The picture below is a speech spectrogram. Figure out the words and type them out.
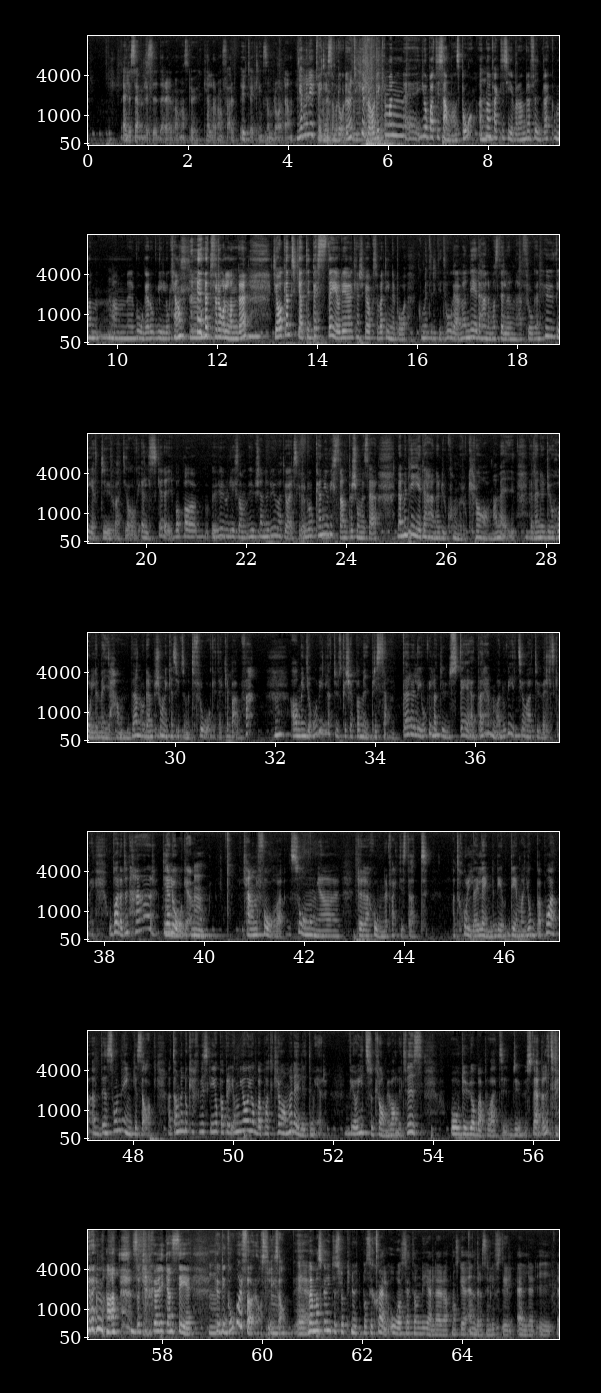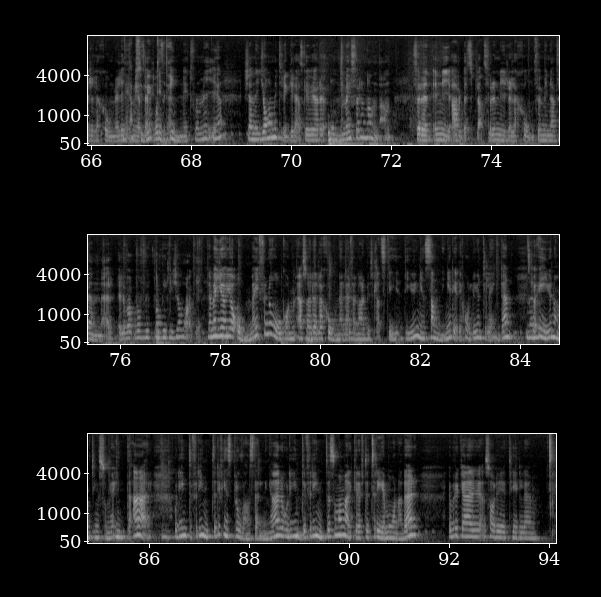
Eller sämre sidor eller vad man ska kalla dem för. Utvecklingsområden. Ja men utvecklingsområden, det tycker jag är bra. Det kan man eh, jobba tillsammans på. Att Mm. man faktiskt ger varandra feedback om man, man eh, vågar och vill och kan Mm. ett förhållande. Jag kan tycka att det bästa är, och det kanske vi också varit inne på, kommer inte riktigt ihåg här, men det är det här när man ställer den här frågan, hur vet du att jag älskar dig? Vad, vad, hur, liksom, hur känner du att jag älskar dig? Då kan ju vissa personer säga, nej men det är det här när du kommer och kramar mig, eller när du håller mig i handen. Och den personen kan se ut som ett frågetecken, bara va? Mm. Ja, men jag vill att du ska köpa mig presenter eller jag vill att du städar hemma. Då vet jag att du älskar mig. Och bara den här dialogen Mm. kan få så många relationer faktiskt att, att hålla i längden det, det man jobbar på. Att, att en sån enkel sak. Att ja, men då kanske vi ska jobba på det. Om jag jobbar på att krama dig lite mer, för jag är inte så kramig vanligtvis, och du jobbar på att du städar lite mer hemma, så kanske vi kan se hur det går för oss. Liksom. Eh, Men man ska inte slå knut på sig själv oavsett om det gäller att man ska ändra sin livsstil eller i relationer lite mer såhär, what's inte. in it for me? Ja. Känner jag mig trygg i det här? Ska jag göra om mig för en annan? För en, en ny arbetsplats, för en ny relation, för mina vänner? Eller vad, vad, vill- vad vill jag? Nej, men gör jag om mig för någon, alltså en relation eller för en arbetsplats, det, det är ju ingen sanning i det. Det håller ju inte längden. Jag är ju någonting som jag inte är. Och det är inte för inte det finns provanställningar och det är inte för inte som man märker efter tre månader. Jag brukar, jag sa det till eh,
